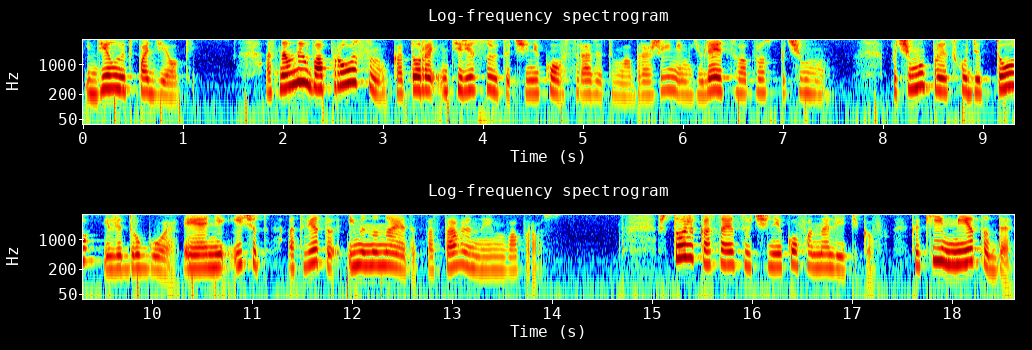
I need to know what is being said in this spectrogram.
и делают поделки. Основным вопросом, который интересует учеников с развитым воображением, является вопрос «почему?». Почему происходит то или другое? И они ищут ответа именно на этот поставленный им вопрос. Что же касается учеников-аналитиков, какие методы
